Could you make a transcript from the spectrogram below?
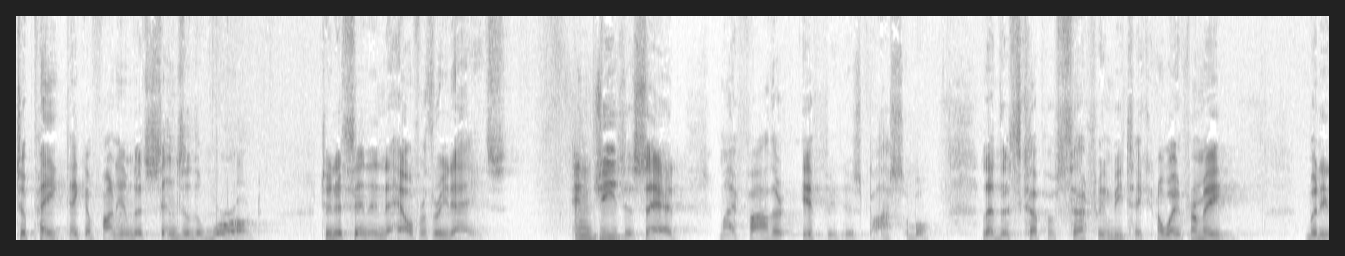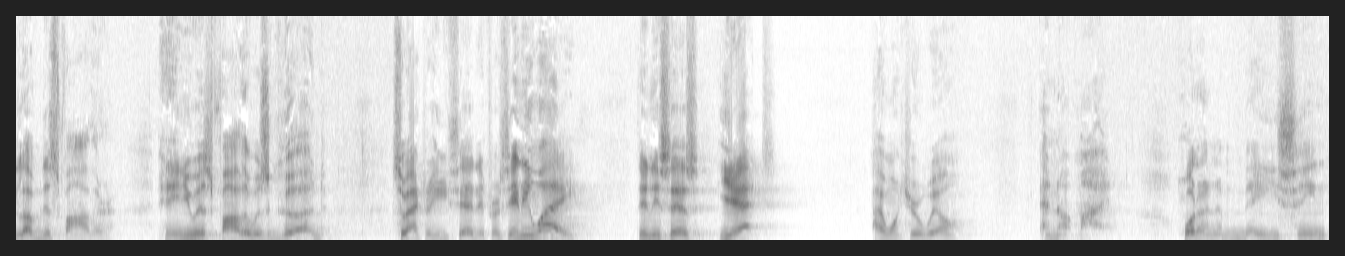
to pay, take upon him the sins of the world, to descend into hell for three days. And Jesus said, My Father, if it is possible, let this cup of suffering be taken away from me. But he loved his Father, and he knew his Father was good. So after he said, If there's any way, then he says, Yet I want your will and not mine. What an amazing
